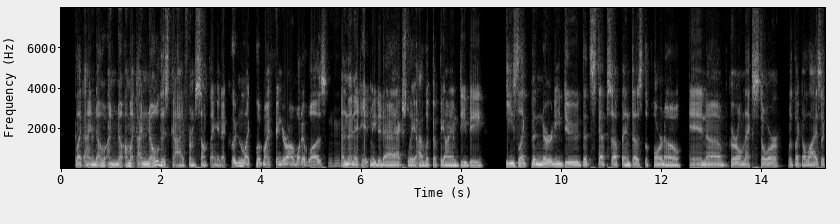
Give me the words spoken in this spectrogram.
like I know I know I'm like I know this guy from something, and I couldn't like put my finger on what it was. Mhm. And then it hit me today. Actually, I looked up the IMDb. He's like the nerdy dude that steps up and does the porno in uh, Girl Next Door with like Eliza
